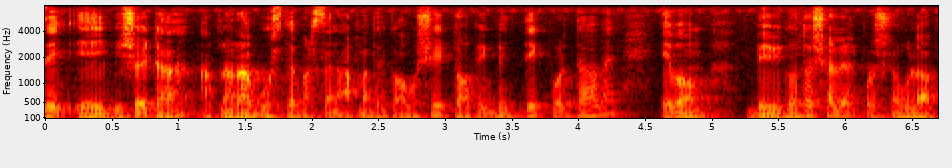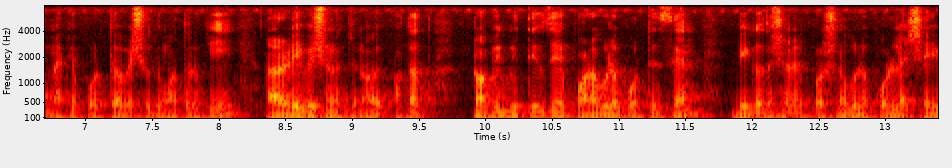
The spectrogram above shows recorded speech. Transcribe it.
যে এই বিষয়টা আপনারা বুঝতে পারছেন। আপনাদেরকে অবশ্যই টপিক ভিত্তিক পড়তে হবে এবং বিগত সালের প্রশ্নগুলো আপনাকে পড়তে হবে শুধুমাত্র কি রিভিশনের জন্য। অর্থাৎ টপিক ভিত্তিক যে পড়াগুলো পড়তেছেন, বিগত সালের প্রশ্নগুলো পড়লে সেই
